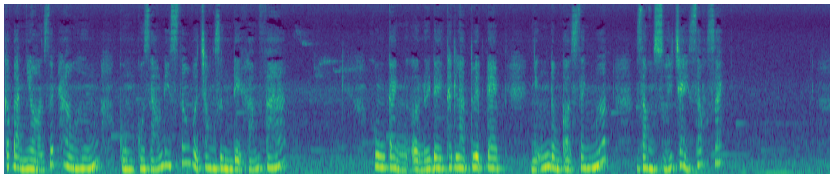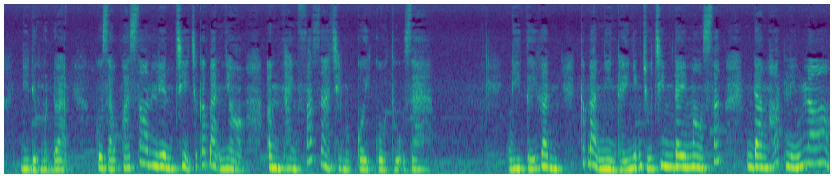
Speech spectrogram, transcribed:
Các bạn nhỏ rất hào hứng cùng cô giáo đi sâu vào trong rừng để khám phá. Khung cảnh ở nơi đây thật là tuyệt đẹp, những đồng cỏ xanh mướt, dòng suối chảy róc rách. Đi được một đoạn, cô giáo khóa son liền chỉ cho các bạn nhỏ âm thanh phát ra trên một cây cổ thụ già. Đi tới gần, các bạn nhìn thấy những chú chim đầy màu sắc đang hót líu lo.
